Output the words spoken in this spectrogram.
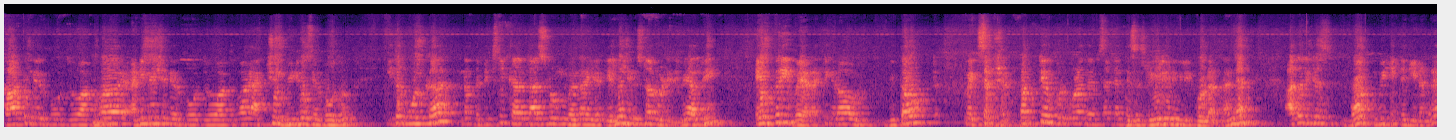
ಕಾರ್ಟೂನ್ ಇರ್ಬೋದು ಅಥವಾ ಅನಿಮೇಷನ್ ಇರ್ಬೋದು ಅಥವಾ ಆಕ್ಚುಯಲ್ ವಿಡಿಯೋಸ್ ಇರ್ಬೋದು. ಇದರ ಮೂಲಕ ನಮ್ದು ಡಿಜಿಟಲ್ ಕ್ಲಾಸ್ ರೂಮ್ ಎಲ್ಲೆಲ್ಲಿ ಇನ್ಸ್ಟಾಲ್ ಮಾಡಿದೀವಿ, ಅಲ್ಲಿ ಎವ್ರಿವೇರ್ ಐ ಥಿಂಕ್ ನಾವು ವಿತೌಟ್ ಎಕ್ಸೆಪ್ಷನ್ ಪ್ರತಿಯೊಬ್ಬರು ಕೂಡ this is really really good ಅಂತ. ಅಂದ್ರೆ ಅದು it is both meeting need ಅಂದ್ರೆ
